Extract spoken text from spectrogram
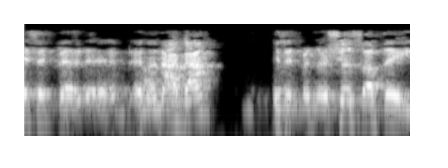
is it uh, in the Is it the Rishus of the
